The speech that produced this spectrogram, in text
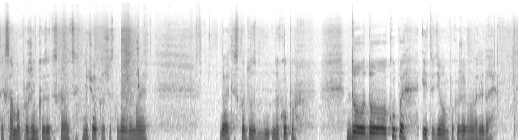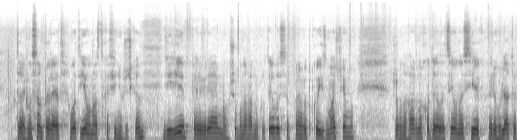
Так само пружинкою затискається. Нічого коротше, складного немає. Давайте складу на купу до, до купи і тоді вам покажу, як воно виглядає. Так, насамперед, от є у нас така фінюшечка. Її перевіряємо, щоб вона гарно крутилася. В крайньому випадку її змащуємо, щоб вона гарно ходила. Це у нас є регулятор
